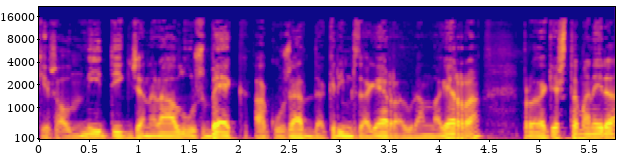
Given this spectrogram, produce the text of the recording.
que és el mític general uzbek acusat de crims de guerra durant la guerra, però d'aquesta manera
